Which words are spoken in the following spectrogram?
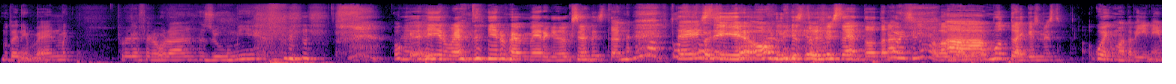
Mutta anyway, me preferoidaan Zoomia. Okei. Okay. Hirveän, hirveän merkityksellistä teisiin onnistumiseen. Tuota, Voisi olla uh, Mutta tulee kysymys, kuinka monta viiniä?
